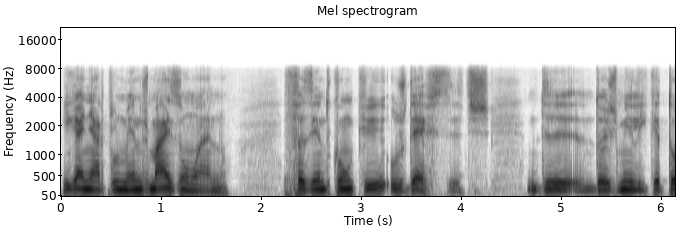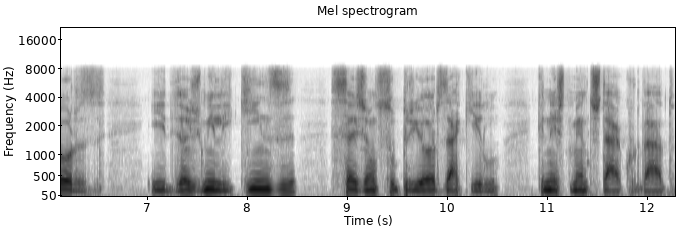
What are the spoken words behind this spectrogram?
e ganhar pelo menos mais um ano, fazendo com que os déficits de 2014 e de 2015 sejam superiores àquilo que neste momento está acordado,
